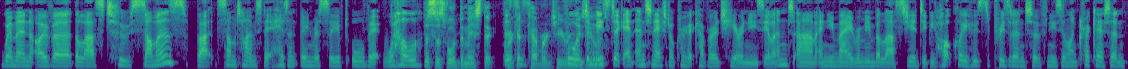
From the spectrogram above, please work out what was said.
women over the last two summers, but sometimes that hasn't been received all that well. This is for domestic this cricket coverage here in New Zealand? For domestic and international cricket coverage here in New Zealand. Um, and you may remember last year Debbie Hockley, who's the president of New Zealand Cricket and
